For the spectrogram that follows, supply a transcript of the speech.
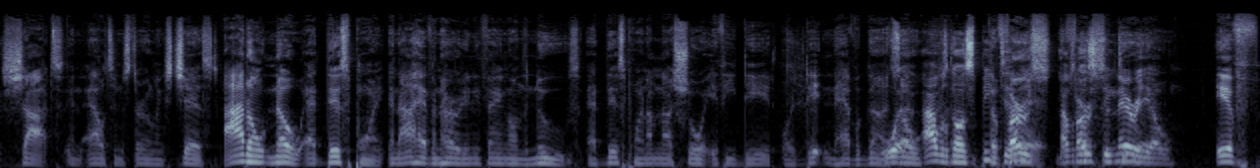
shots in Alton Sterling's chest. I don't know at this point, and I haven't heard anything on the news. At this point, I'm not sure if he did or didn't have a gun. Well, so I was going to speak the to first, that. I was the gonna first speak to that. scenario, if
